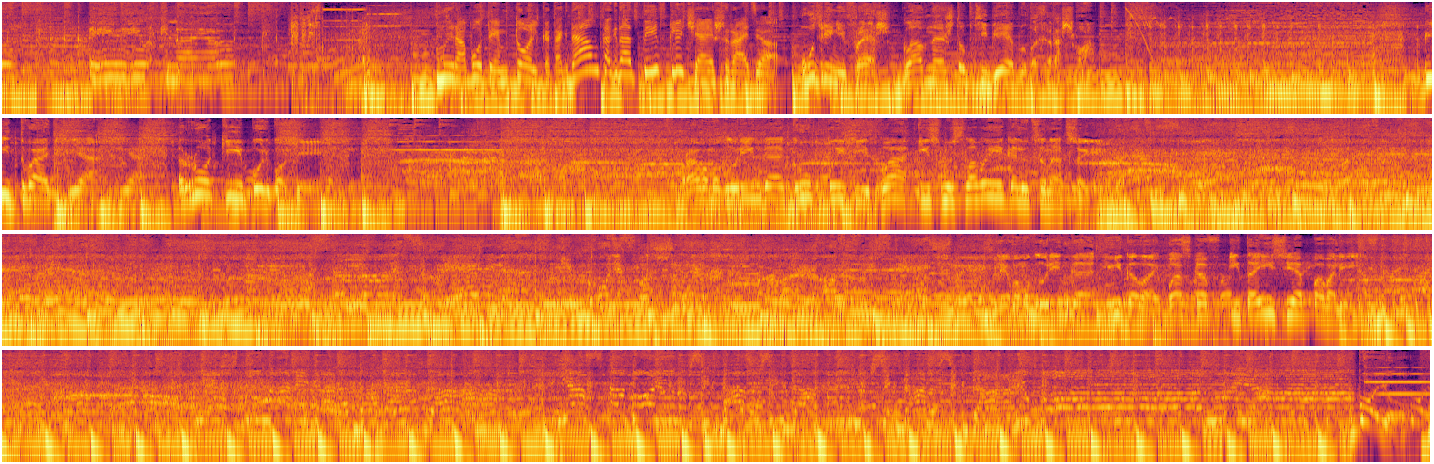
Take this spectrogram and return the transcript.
Baby, looking at you. Мы работаем только тогда, когда ты включаешь радио. Утренний фреш. Главное, чтоб тебе было хорошо. Битва дня. Рокки Бульбоки. В правом углу ринга группы Би-2 и смысловые галлюцинации. Левом углу Николай Басков и Таисия Павалий.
